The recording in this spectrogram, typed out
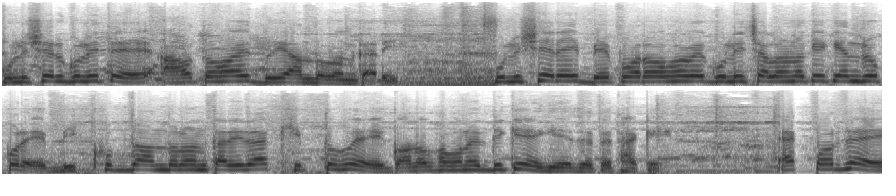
পুলিশের গুলিতে আহত হয় দুই আন্দোলনকারী। পুলিশের এই বেপরোয়াভাবে গুলি চালানোকে কেন্দ্র করে বিক্ষুব্ধ আন্দোলনকারীরা ক্ষিপ্ত হয়ে গণভবনের দিকে এগিয়ে যেতে থাকে। এক পর্যায়ে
